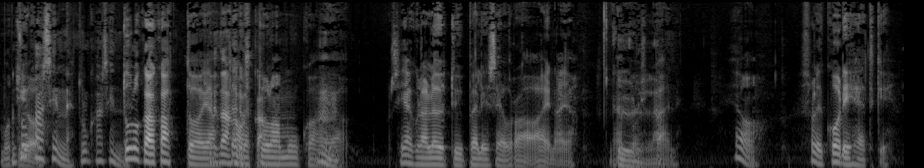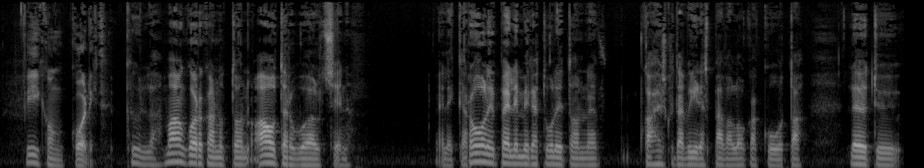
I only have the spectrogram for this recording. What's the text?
mut No, joo. tulkaa sinne, tulkaa sinne. Tulkaa katsoa ja Pidetään tervetuloa hauskaa. mukaan. Mm. Ja siellä kyllä löytyy peliseuraa aina ja näin Kyllä. poispäin. Joo, se oli kodihetki. Viikon kodit. Kyllä. Mä oon korkannut tuon Outer Worldsin, eli roolipeli, mikä tuli tonne 25. päivä lokakuuta, löytyy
